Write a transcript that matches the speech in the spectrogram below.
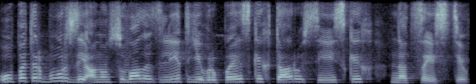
У Петербурзі анонсували зліт європейських та російських нацистів.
